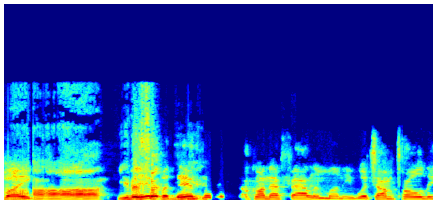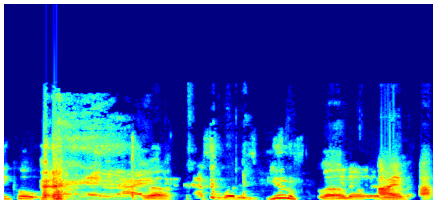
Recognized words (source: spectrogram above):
Like, uh, you know, they're, but they're, you, they're stuck on that Fallon money, which I'm totally cool. I, yeah. That's what is beautiful. Look, you know I am I,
